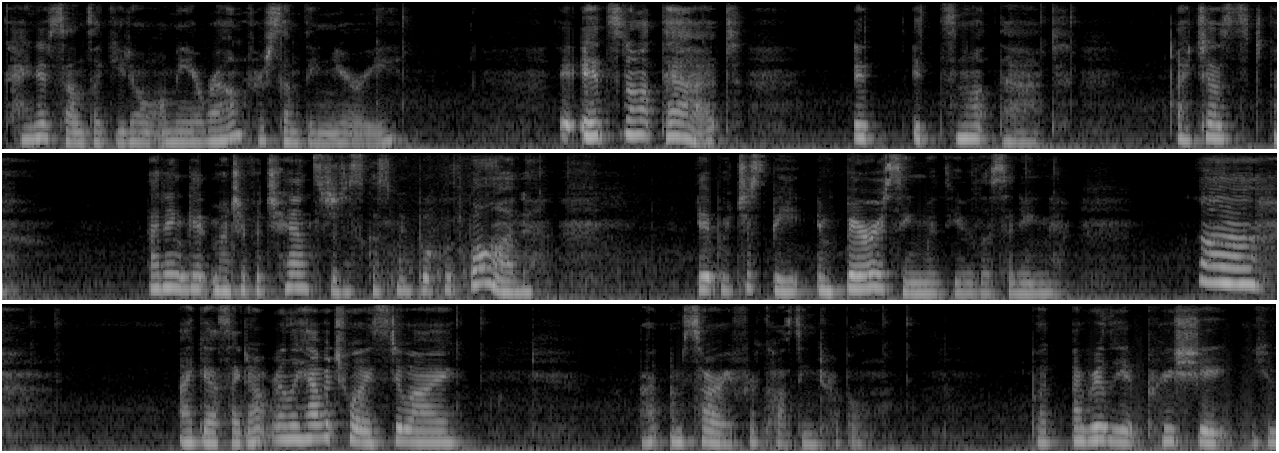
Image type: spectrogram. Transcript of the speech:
Kind of sounds like you don't want me around for something, Yuri. It's not that. It it's not that. I just I didn't get much of a chance to discuss my book with Bann. It would just be embarrassing with you listening. Ah, I guess I don't really have a choice, do I? I- I'm sorry for causing trouble. But I really appreciate you.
